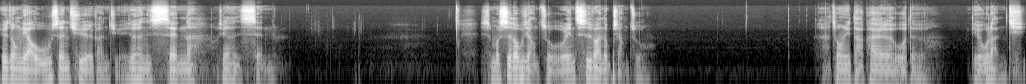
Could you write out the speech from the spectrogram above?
有一种了无生趣的感觉，就很神呐、我现在很神，什么事都不想做，我连吃饭都不想做，终于打开了我的浏览器。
